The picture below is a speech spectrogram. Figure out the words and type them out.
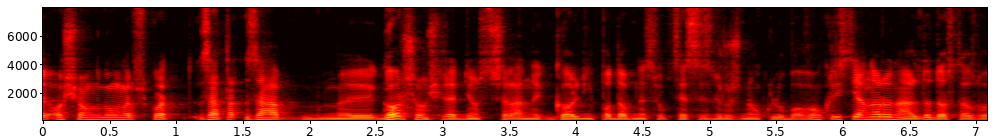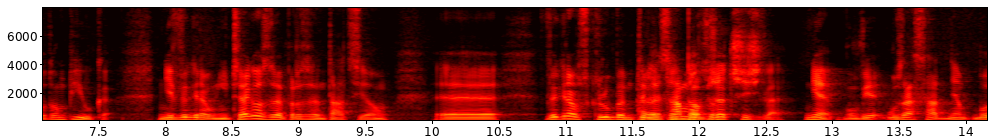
y, osiągnął na przykład za, za y, gorszą średnią strzelanych goli podobne sukcesy z drużyną klubową. Cristiano Ronaldo dostał złotą piłkę. Nie wygrał niczego z reprezentacją. Y, wygrał z klubem tyle Ale to samo. dobrze co... czy źle? Nie, mówię, uzasadniam, bo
